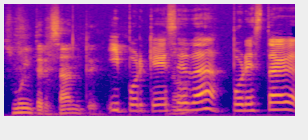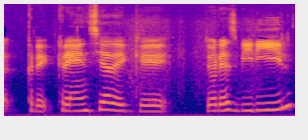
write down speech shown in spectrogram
Es muy interesante. ¿Y por qué se da? Por esta creencia de que tú eres viril,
